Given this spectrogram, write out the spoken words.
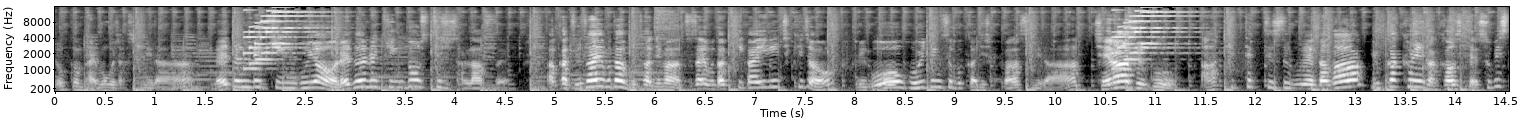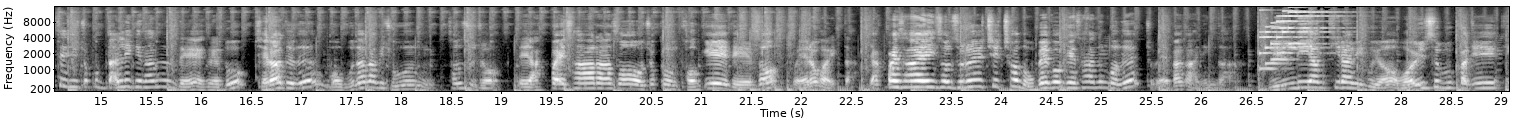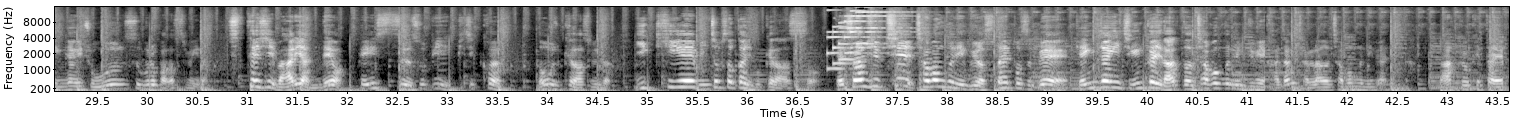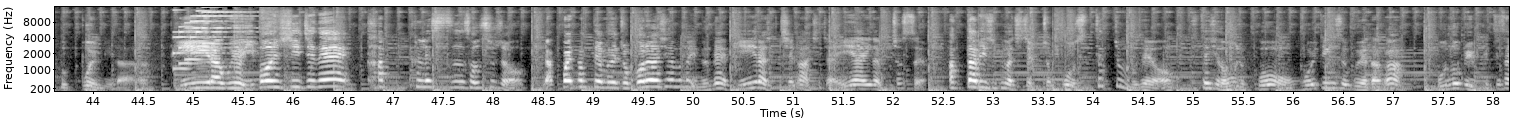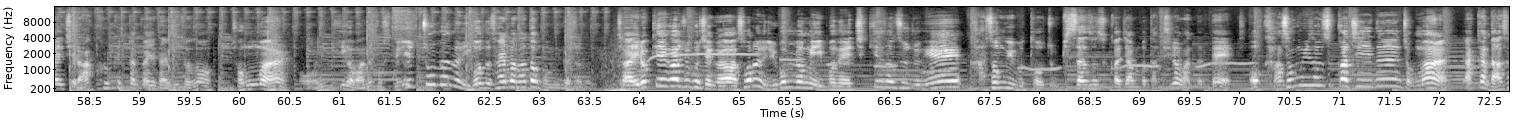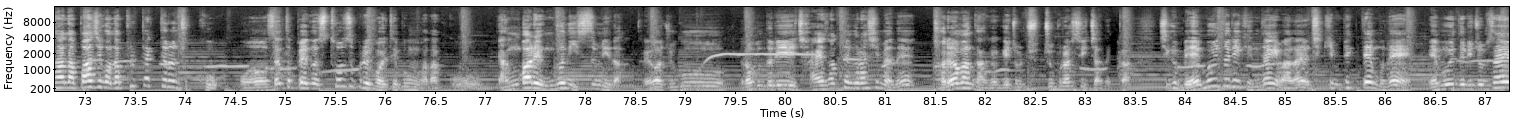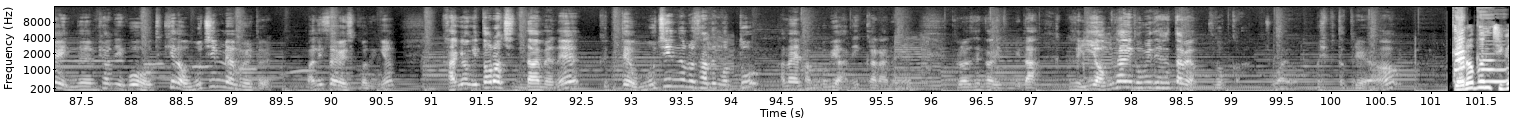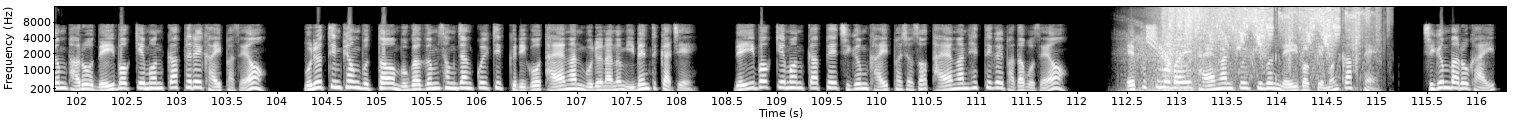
조금 발목을 잡습니다. 레드리킹고요. 레드리킹도 스탯이 잘 나왔어요. 아까 드사이보다 못하지만 드사이보다 키가 1인치 키죠. 그리고 홀딩 스브까지 잘 받았습니다. 제라드구, 아키텍트 스브에다가 육각형에 가까운 스탯, 수비 스탯이 조금 딸리긴 하는데 그래도 제라드는 뭐 무난하게 좋은 선수죠. 네, 약발 4라서 조금 거기에 대해서 뭐 에러가 있다. 약발 4의 선수를 7,500억에 사는 거는 좀 에바가 아닌가. 릴리안 티람이고요. 월스부까지 굉장히 좋은 스브를 받았습니다. 스탯이 말이 안 돼요. 페이스, 수비, 피지컬 너무 좋게 나왔습니다. 이 키에 민첩성까지 높게 나왔어. 137 차범근이고요. 스나이퍼 스브에 굉장히 지금까지 나왔던 차범근님 중에 가장 잘 나온 차범근님이 아닌가. 라크로케타의 돋보입니다. 비에이라고요. 이번 시즌의 탑 클래스 선수죠. 약발감 때문에 좀 꺼려하시는 분도 있는데 비에이라 자체가 진짜 AI가 미쳤어요. 학다리 수비가 진짜 미쳤고 스탯 좀 보세요. 스탯이 너무 좋고 홀딩 스브에다가 모노비 유피트 사이치 라크로케타까지 달고 있어서 정말 어, 인기가 많을 것 같습니다. 1조면은 이거는 살만하다고 봅니다 저는. 자 이렇게 해가지고 제가 37명의 이번에 치킨 선수 중에 가성비부터 좀 비싼 선수까지 한번 다 추려봤는데 어, 가성비 선수까지는 정말 약간 나사 하나 빠지거나 풀백들은 좋고 어, 센터백은 스톤스프를 거의 대부분 받았고 양발이 은근히 있습니다 그래가지고 여러분들이 잘 선택을 하시면은 저렴한 가격에 좀 줍줍을 할 수 있지 않을까 지금 매물들이 굉장히 많아요 치킨 팩 때문에 매물들이 좀 쌓여 있는 편이고 특히나 오진 매물들 많이 쌓여 있었거든요. 가격이 떨어진다면은 그때 오진으로 사는 것도 하나의 방법이 아닐까라는 그런 생각이 듭니다. 그래서 이 영상이 도움이 되셨다면 구독과 좋아요 부탁드려요. 여러분 지금 바로 네이버 게임원 카페를 가입하세요. 무료 팀평부터 무과금 성장 꿀팁 그리고 다양한 무료 나눔 이벤트까지 네이버 게임원 카페 지금 가입하셔서 다양한 혜택을 받아보세요. FC 모바일 다양한 꿀팁은 네이버 게임원 카페 지금 바로 가입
